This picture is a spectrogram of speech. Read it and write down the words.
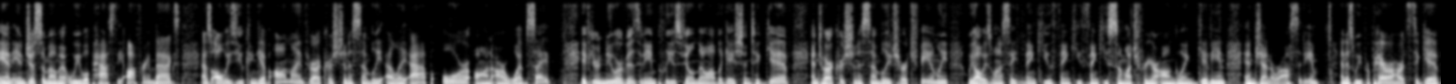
And in just a moment, we will pass the offering bags. As always, you can give online through our Christian Assembly LA app or on our website. If you're new or visiting, please feel no obligation to give. And to our Christian Assembly church family, we always want to say thank you, thank you, thank you so much for your ongoing giving and generosity. And as we prepare our hearts to give,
